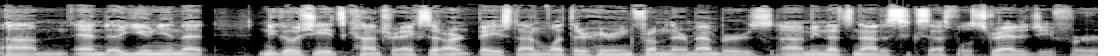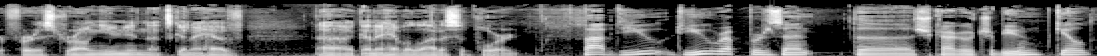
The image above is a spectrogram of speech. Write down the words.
um, and a union that negotiates contracts that aren't based on what they're hearing from their members. I mean, that's not a successful strategy for for a strong union that's going to have uh, going to have a lot of support. Bob, do you do you represent the Chicago Tribune Guild?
